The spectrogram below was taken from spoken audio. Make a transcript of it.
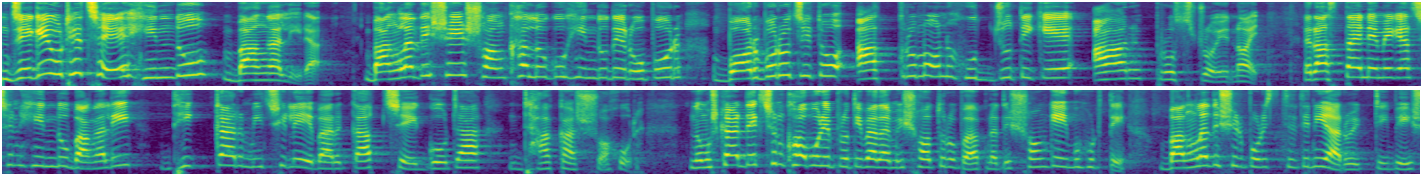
জেগে উঠেছে হিন্দু বাঙালিরা। বাংলাদেশে সংখ্যালঘু হিন্দুদের ওপর বর্বরচিত আক্রমণ হুজ্জুতিকে আর প্রশ্রয় নয়। রাস্তায় নেমে গেছেন হিন্দু বাঙালি, ধিক্কার মিছিলে এবার কাঁপছে গোটা ঢাকা শহর। নমস্কার, দেখছেন খবরে প্রতিবাদ। আমি শতরূপা, আপনাদের সঙ্গে এই মুহূর্তে বাংলাদেশের পরিস্থিতি নিয়ে আরও একটি বেশ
